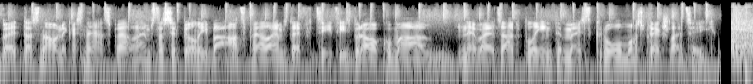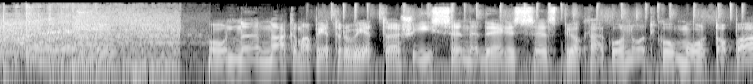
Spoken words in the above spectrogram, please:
bet tas nav nekas neatspēlējams. Tas ir pilnībā atspēlējams deficīts izbraukumā. Nevajadzētu plinti mest krūmos priekšlaicīgi. Un eh, nākamā pieturvieta šīs nedēļas spilgtāko notikumu topā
